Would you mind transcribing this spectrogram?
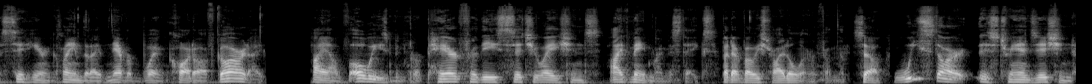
sit here and claim that I've never been caught off guard. I I have always been prepared for these situations. I've made my mistakes, but I've always tried to learn from them. So we start this transition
